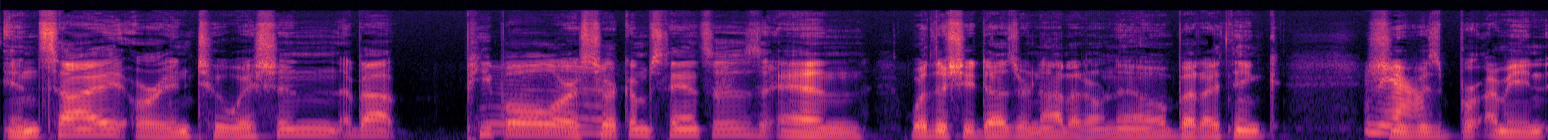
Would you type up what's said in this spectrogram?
insight or intuition about people or Mm. circumstances, and whether she does or not, I don't know. But I think she Yeah. was. br- I mean,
